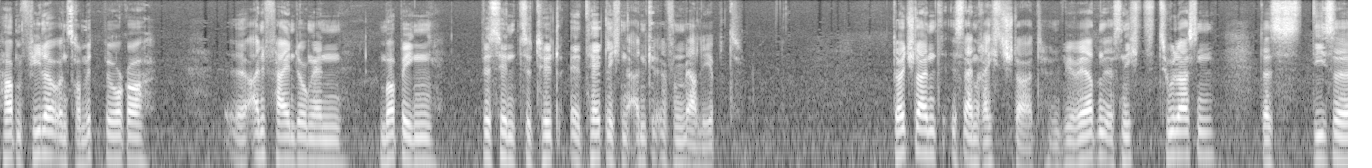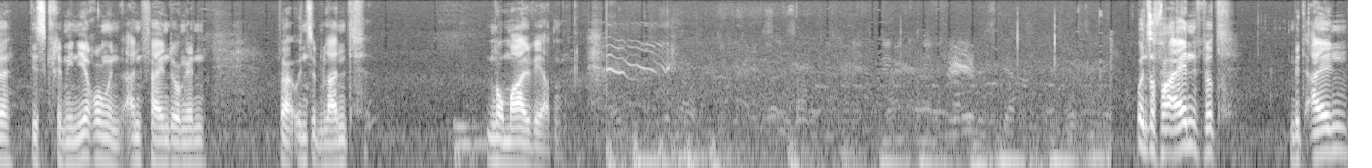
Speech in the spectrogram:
haben viele unserer Mitbürger äh, Anfeindungen, Mobbing bis hin zu äh, tätlichen Angriffen erlebt. Deutschland ist ein Rechtsstaat und wir werden es nicht zulassen, dass diese Diskriminierungen und Anfeindungen bei uns im Land normal werden. Unser Verein wird mit allen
